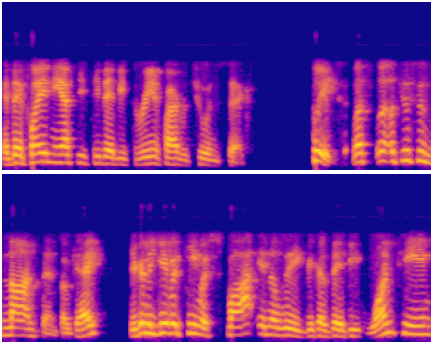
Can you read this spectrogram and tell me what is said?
If they played in the SEC, they'd be three and five or two and six. Please, let's, let's this is nonsense, okay? You're going to give a team a spot in the league because they beat one team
